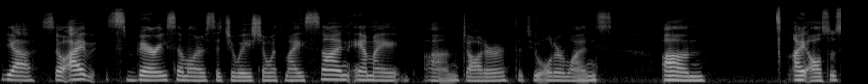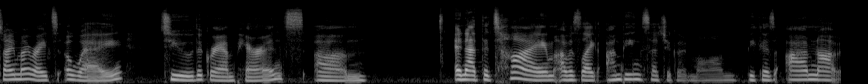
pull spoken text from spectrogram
Yeah. So I very similar situation with my son and my um, daughter, the two older ones. Um, I also signed my rights away to the grandparents. Um, and at the time, I was like, I'm being such a good mom because I'm not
